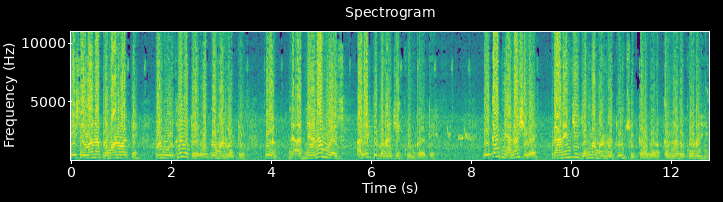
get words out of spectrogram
हे सर्वांना प्रमाण वाटते पण मूर्खाला ते अप्रमाण वाटते पण अज्ञानामुळेच अलिप्तपणाची खून कळते. एका ज्ञानाशिवाय प्राण्यांची जन्म मरणातून सुटका करणारे कोण आहे?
